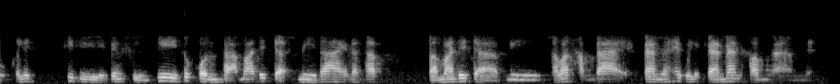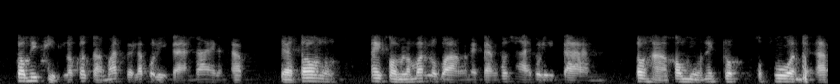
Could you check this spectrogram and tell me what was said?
บุคลิก ที่ดีเป็นสิ่งที่ทุกคนสามารถที่จะมีได้นะครับ สามารถที่จะมีสามารถทำได้ การไปให้บริการด้านความงามเนี่ย ก็ไม่ผิดเราก็สามารถไปรับบริการได้นะครับ แต่ต้องให้ความระมัดระวังในการเข้าใช้บริการ ต้องหาข้อมูลให้ครบครบถ้วนนะครับ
